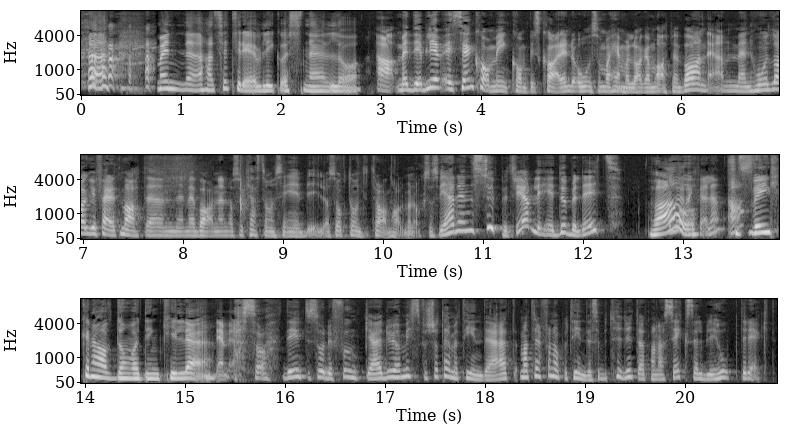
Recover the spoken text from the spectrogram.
Men eh, han ser trevlig och snäll och... Ja, men det blev, sen kom min kompis Karin, då, hon som var hemma och lagade mat med barnen. Men hon lagade färdigt maten med barnen och så kastade hon sig i en bil och så åkte hon till Tranholmen också. Så vi hade en supertrevlig dubbeldejt. Wow! Ja. Så vilken av dem var din kille? Nej men alltså, det är inte så det funkar. Du har missförstått det här med Tinder. Att man träffar någon på Tinder så betyder det inte att man har sex eller blir ihop direkt.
